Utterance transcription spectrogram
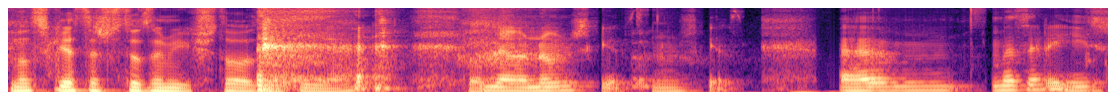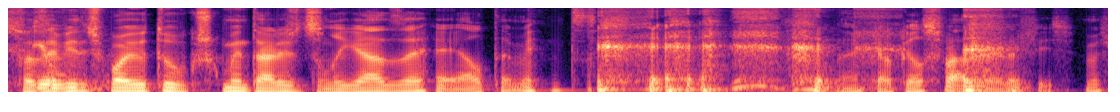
Não te esqueças dos teus amigos todos aqui, é? não, não me esqueço, não me esqueço. Ahm, mas era isso. Fazer eu- vídeos para o YouTube com os comentários desligados é, altamente. é? Que é o que eles fazem, era fixe. Mas.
